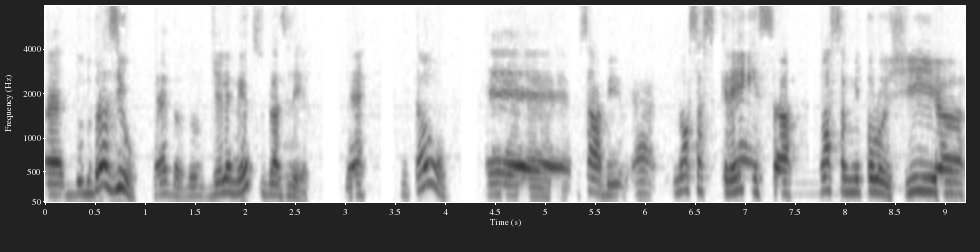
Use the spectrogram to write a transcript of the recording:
é, do, do, Brasil, né, do, de elementos brasileiros, né? Então, é, sabe, nossas crenças, nossa mitologia,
